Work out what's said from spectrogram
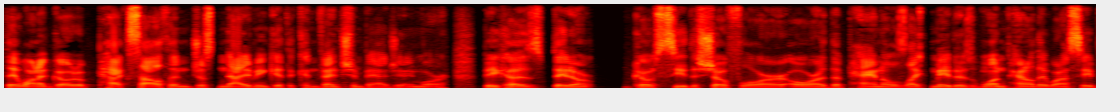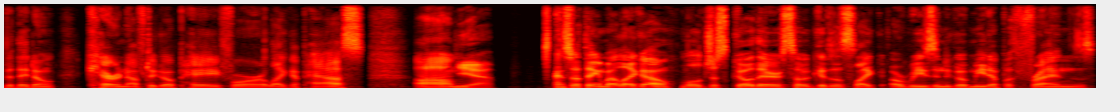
they want to go to PAX South and just not even get the convention badge anymore because they don't go see the show floor or the panels like maybe there's one panel they want to see but they don't care enough to go pay for like a pass um Yeah. And so thinking about like, oh, we'll just go there, so it gives us like a reason to go meet up with friends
